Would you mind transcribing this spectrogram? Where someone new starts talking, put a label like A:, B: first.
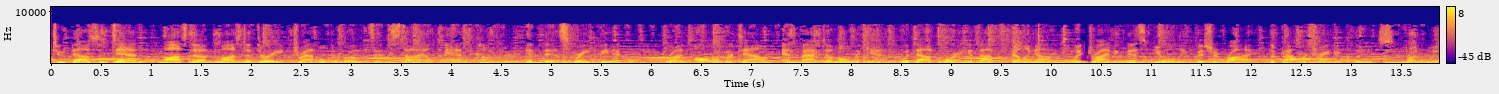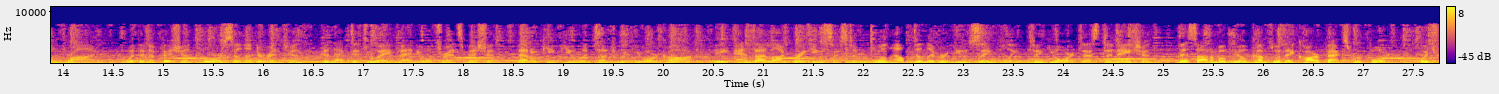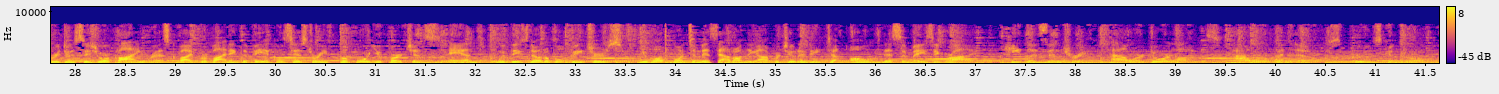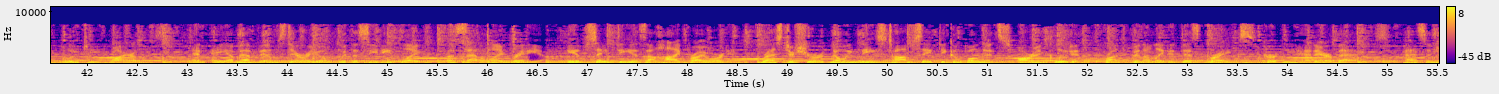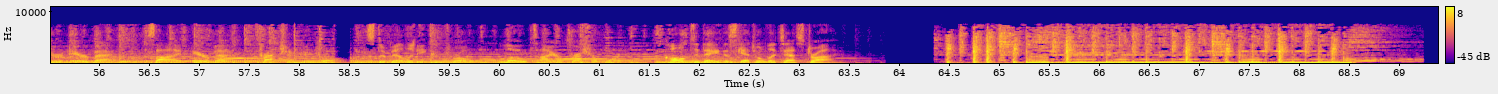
A: 2010 Mazda Mazda 3. Travel the roads in style and comfort in this great vehicle. Run all over town and back to home again without worrying about filling up when driving this fuel-efficient ride. The powertrain includes front-wheel drive with an efficient four-cylinder engine connected to a manual transmission that'll keep you in touch with your car. The anti-lock braking system will help deliver you safely to your destination. This automobile comes with a Carfax report, which reduces your buying risk by providing the vehicle's history before you purchase. And with these notable features, you won't want to miss out on the opportunity to own this amazing ride. Keyless entry, power door locks, power windows, cruise control, Bluetooth wireless, an AM FM stereo with a CD player, a satellite radio. If safety is a high priority, rest assured knowing these top safety components are included. Front ventilated disc brakes, curtain head airbags, passenger airbag, side airbag, traction control, stability control, low tire pressure warning. Call today to schedule a test drive.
